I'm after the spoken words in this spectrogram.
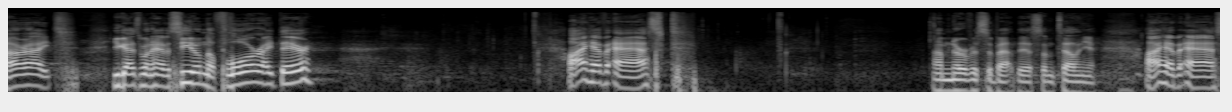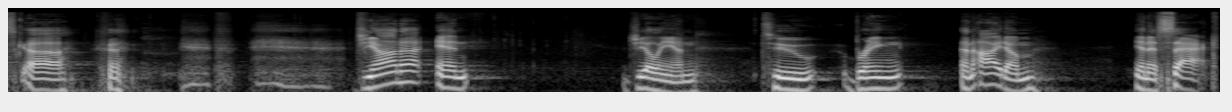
All right. You guys want to have a seat on the floor right there? I have asked, I'm nervous about this, I'm telling you. I have asked uh, Gianna and Jillian to bring an item in a sack.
